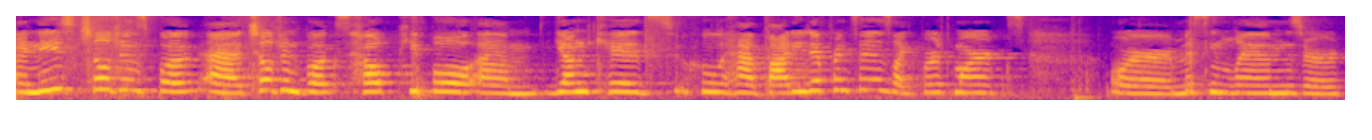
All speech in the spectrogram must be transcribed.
And these children's book, uh, children books help people, um, young kids who have body differences like birthmarks or missing limbs or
